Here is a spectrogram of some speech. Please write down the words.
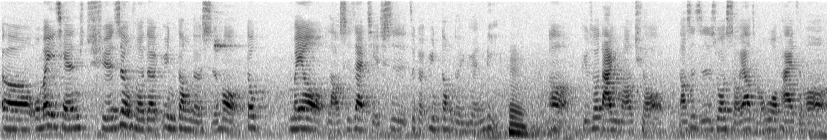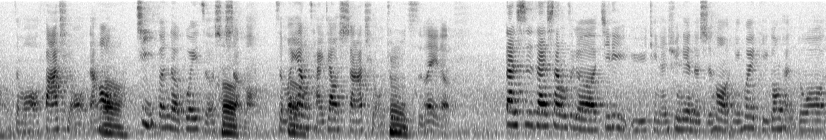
呃，我们以前学任何的运动的时候，都没有老师在解释这个运动的原理。嗯。呃，比如说打羽毛球，老师只是说手要怎么握拍，怎么怎么发球，然后计分的规则是什么，怎么样才叫杀球，诸如此类的。但是在上这个激励与体能训练的时候，你会提供很多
